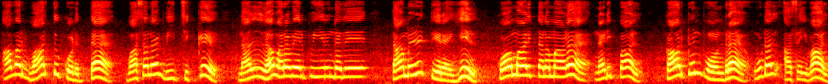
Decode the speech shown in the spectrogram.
அவர் வார்த்து கொடுத்த வசன வீச்சுக்கு நல்ல வரவேற்பு இருந்தது. தமிழ் திரையில் கோமாளித்தனமான நடிப்பால் கார்ட்டூன் போன்ற உடல் அசைவால்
